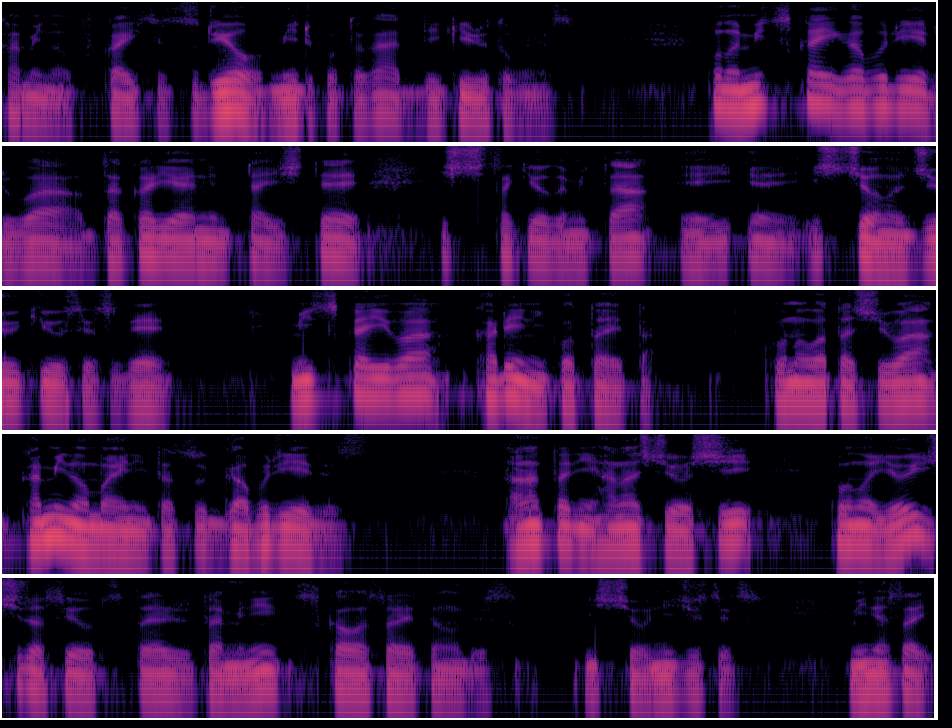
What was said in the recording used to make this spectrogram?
神の深い説理を見ることができると思います。この見つかいガブリエルはザカリアに対して先ほど見た一章の19節で見つかいは彼に答えた。この私は神の前に立つガブリエルです。あなたに話をしこの良い知らせを伝えるために使わされたのです。一章20節。見なさい。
